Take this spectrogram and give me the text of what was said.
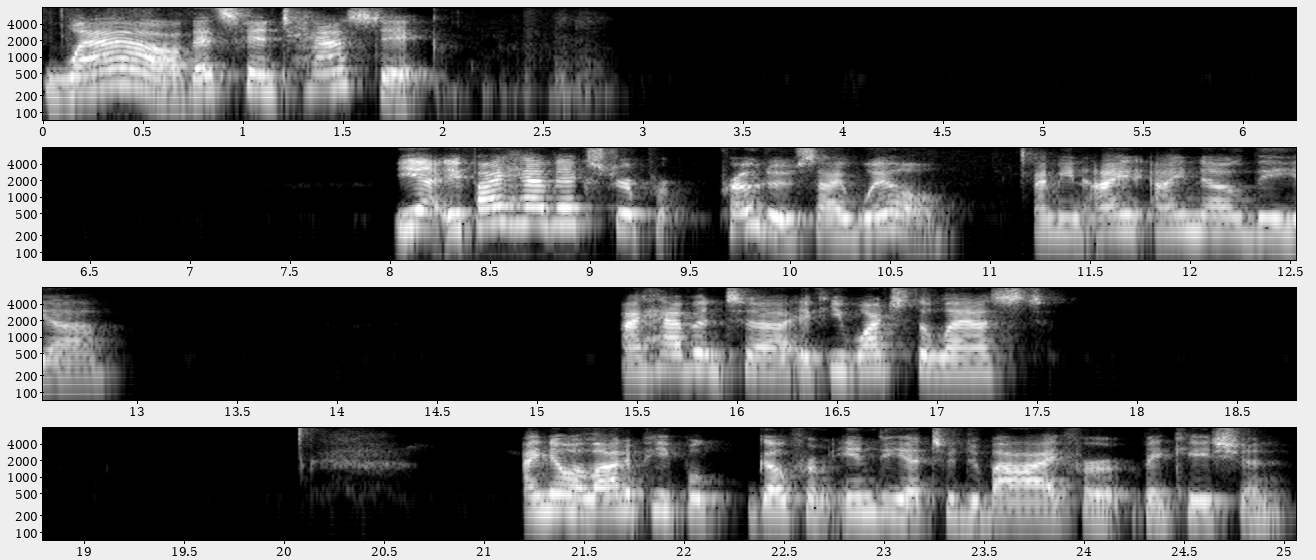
Wow, that's fantastic. Yeah, if I have extra pr produce, I will. I mean, I I know the uh I haven't uh if you watch the last I know a lot of people go from India to Dubai for vacation.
